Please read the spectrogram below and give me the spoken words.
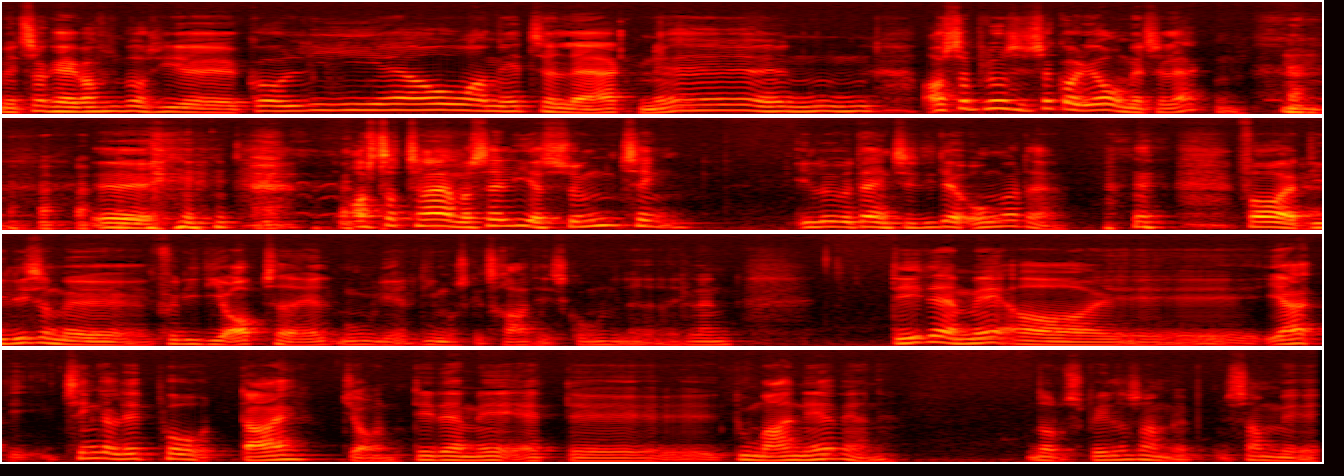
Men så kan jeg godt finde på at sige, øh, gå lige over med tallerkenen. Og så pludselig, så går de over med tallerkenen. øh, og så tager jeg mig selv i at synge ting i løbet af dagen til de der unger der. For at de ligesom, øh, fordi de er optaget af alt muligt, eller de er måske trætte i skolen eller et eller andet. Det der med at, øh, jeg tænker lidt på dig, John, det der med, at øh, du er meget nærværende, når du spiller sammen med, sammen med,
